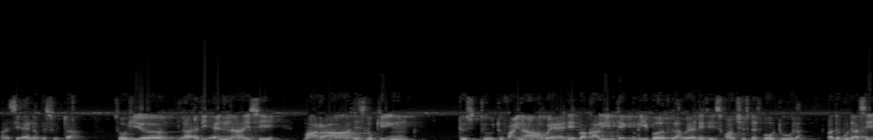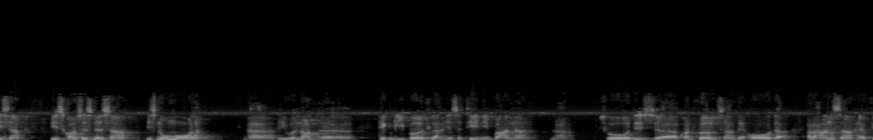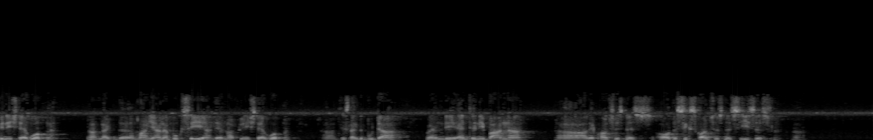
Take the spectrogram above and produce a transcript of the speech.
that's the end of the sutta. So here, uh, at the end, uh, you see, Mara is looking to, to, to find out where did Vakali take rebirth, la, where did his consciousness go to. La. But the Buddha says, uh, his consciousness uh, is no more. La. Uh, he will not uh, take rebirth, la. he has attained Nibbana. Uh, so this uh, confirms uh, that all the Arahants uh, have finished their work. La. Not like the Mahayana books say, uh, they have not finished their work. Uh, just like the Buddha, when they enter Nibbana, uh, their consciousness, all the six consciousness ceases. Uh.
